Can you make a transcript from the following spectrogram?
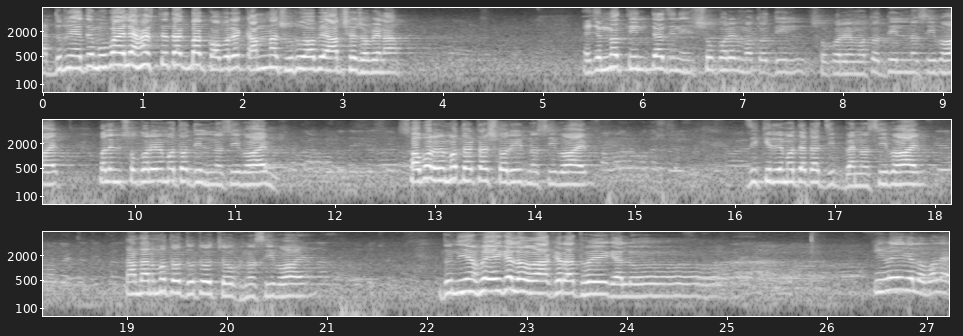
আর দুনিয়াতে মোবাইলে হাসতে থাকবা, কবরে কান্না শুরু হবে আর শেষ হবে না। এই জন্য তিনটা জিনিস শুকরের মতো দিল, শুকরের মতো দিল নসিব হয়। বলেন, শুকরের মতো দিল নসিব হয়। সবরের মতো একটা শরীর নসিব হয়। জিকিরের মতো একটা জিব্বা নসিব হয়। কাঁদার মতো দুটো চোখ নসিব হয়। দুনিয়া হয়ে গেল, আখেরাত হয়ে গেল। কি হয়ে গেল বলে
